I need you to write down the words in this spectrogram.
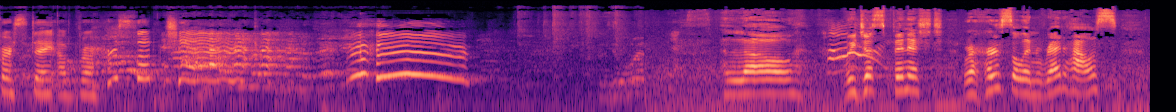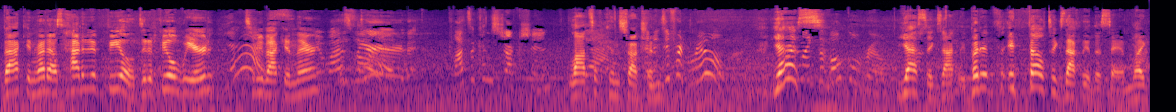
First day of rehearsal check. Woohoo! Hello. We just finished rehearsal in Red House. Back in Red House. How did it feel? Did it feel weird to be back in there? It was weird. Lots of construction. Lots of construction. In a different room. Yes. Like the vocal room. Yes, exactly. But it, it felt exactly the same. Like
